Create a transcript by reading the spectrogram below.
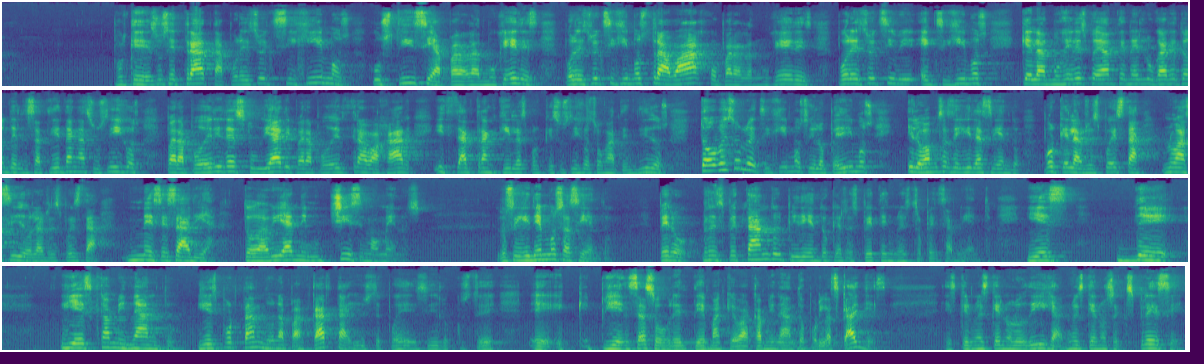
porque de eso se trata, por eso exigimos justicia para las mujeres, por eso exigimos trabajo para las mujeres, por eso exigimos que las mujeres puedan tener lugares donde les atiendan a sus hijos para poder ir a estudiar y para poder trabajar y estar tranquilas porque sus hijos son atendidos. Todo eso lo exigimos y lo pedimos y lo vamos a seguir haciendo, porque la respuesta no ha sido la respuesta necesaria, todavía ni muchísimo menos. Lo seguiremos haciendo pero respetando y pidiendo que respeten nuestro pensamiento. Y es de y es caminando y es portando una pancarta y usted puede decir lo que usted eh, piensa sobre el tema que va caminando por las calles. Es que no es que no lo diga, no es que no se exprese,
